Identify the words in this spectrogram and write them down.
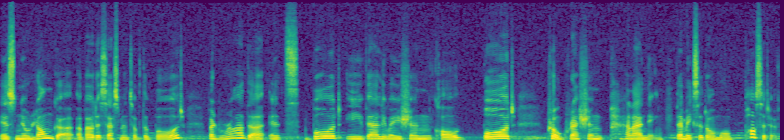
is no longer about assessment of the board, but rather it's board evaluation called board progression planning. That makes it all more positive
